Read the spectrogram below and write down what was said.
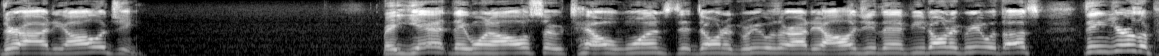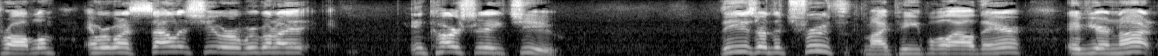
their ideology. But yet they want to also tell ones that don't agree with their ideology that if you don't agree with us, then you're the problem and we're going to silence you or we're going to incarcerate you. These are the truth, my people out there. If you're not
